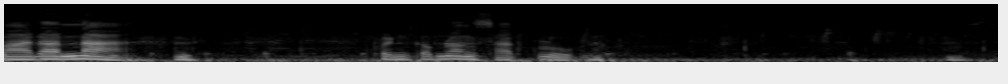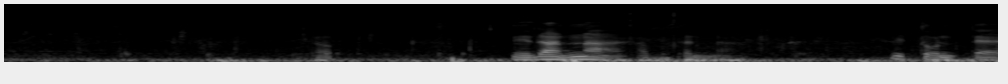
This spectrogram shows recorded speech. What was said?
มาด้านหน้าเพิ่นกำลังสักลูกครับนี่ด้านหน้าครับด้านน้ามีต้นแต่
